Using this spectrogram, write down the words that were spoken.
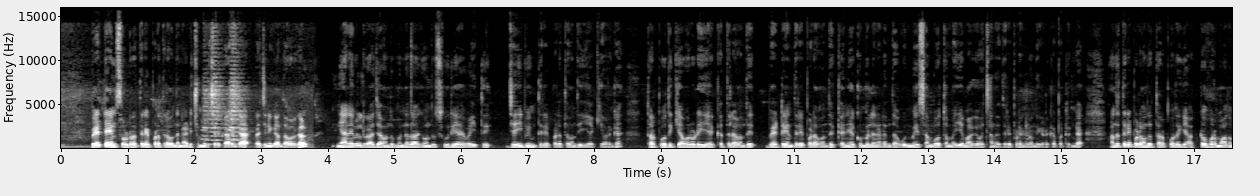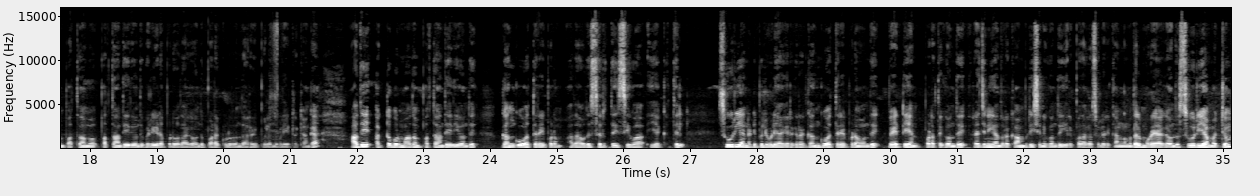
வேட்டைன்னு சொல்கிற திரைப்படத்தில் வந்து நடித்து முடிச்சிருக்காருங்க ரஜினிகாந்த் அவர்கள். ஞானவேல் ராஜா வந்து முன்னதாக வந்து சூர்யாவை வைத்து ஜெய்பீம் திரைப்படத்தை வந்து இயக்கியவருங்க. தற்போதைக்கு அவருடைய இயக்கத்தில் வந்து வேட்டையன் திரைப்படம் வந்து கன்னியாகுமரியில் நடந்த உண்மை சம்பவத்தை மையமாக வச்சு அந்த திரைப்படங்கள் வந்து எடுக்கப்பட்டிருங்க. அந்த திரைப்படம் வந்து தற்போதைக்கு அக்டோபர் மாதம் பத்தாம் பத்தாம் தேதி வந்து வெளியிடப்படுவதாக வந்து படக்குழு வந்து அறிவிப்புகள் வந்து வெளியிட்டிருக்காங்க. அதே அக்டோபர் மாதம் பத்தாம் தேதி வந்து கங்குவா திரைப்படம் அதாவது சிறுத்தை சிவா இயக்கத்தில் சூர்யா நடிப்பில் வெளியாக இருக்கிற கங்குவா திரைப்படம் வந்து பேட்டியன் படத்துக்கு வந்து ரஜினிகாந்தோட காம்படிஷனுக்கு வந்து இருப்பதாக சொல்லியிருக்காங்க. முதல் முறையாக வந்து சூர்யா மற்றும்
